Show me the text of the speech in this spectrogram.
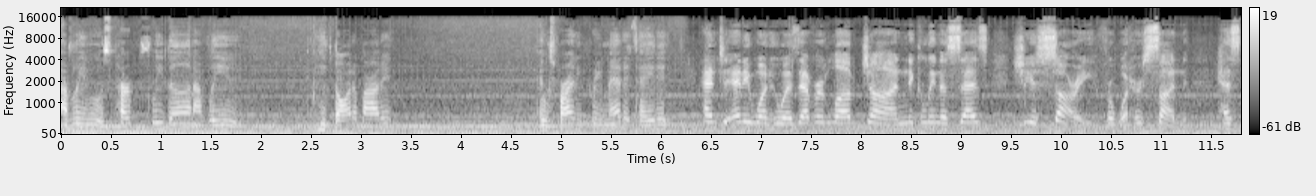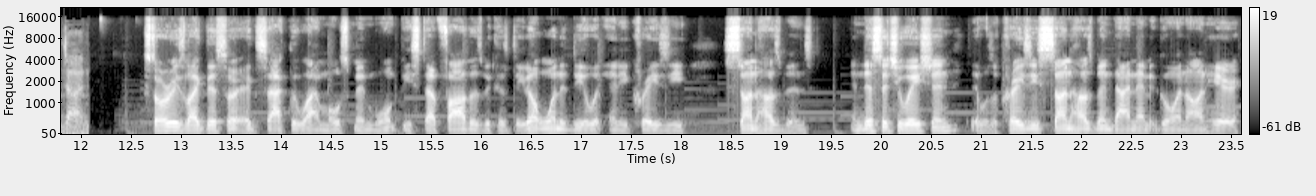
I believe it was purposely done. I believe he thought about it. It was probably premeditated. And to anyone who has ever loved John, Nicolina says she is sorry for what her son has done. Stories like this are exactly why most men won't be stepfathers because they don't want to deal with any crazy son husbands. In this situation, there was a crazy son husband dynamic going on here,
